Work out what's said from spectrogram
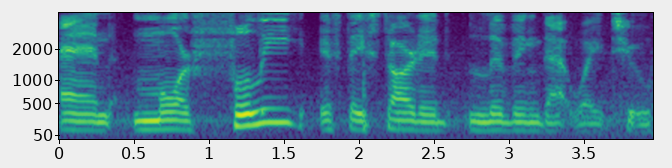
and more fully if they started living that way too.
